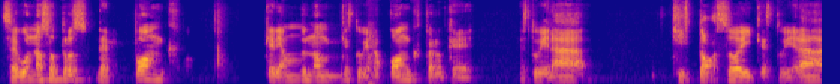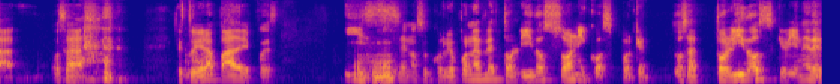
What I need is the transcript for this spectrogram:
según nosotros, de punk, queríamos un nombre que estuviera punk, pero que estuviera chistoso y que estuviera, o sea, que estuviera padre, pues y se nos ocurrió ponerle tolidos sónicos, porque, o sea, tolidos, que viene de,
